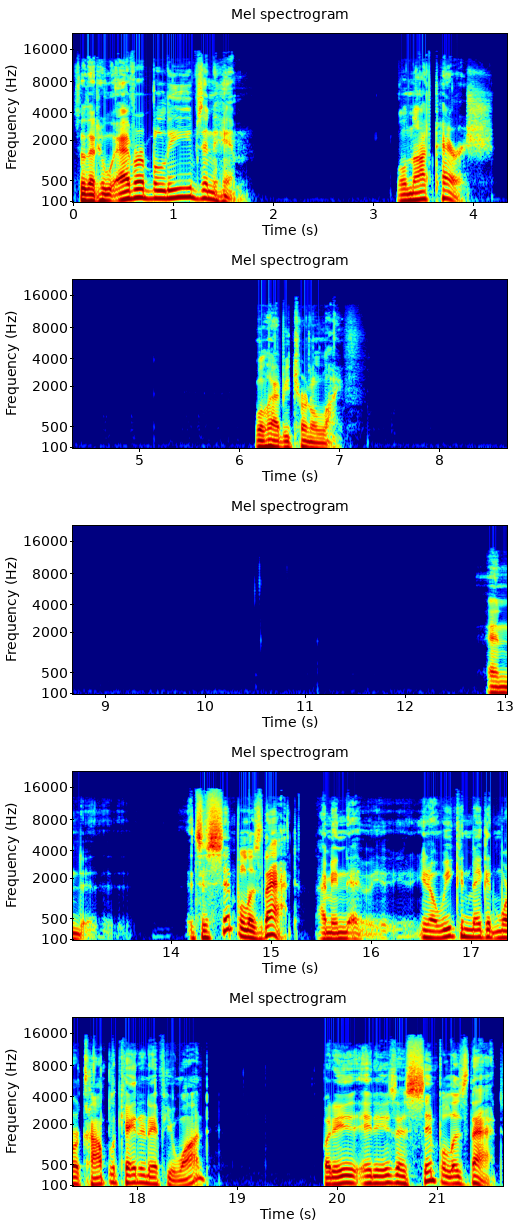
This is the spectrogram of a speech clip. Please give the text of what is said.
so that whoever believes in him will not perish, will have eternal life. And it's as simple as that. I mean, eh, you know, we can make it more complicated if you want, but it, it is as simple as that.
